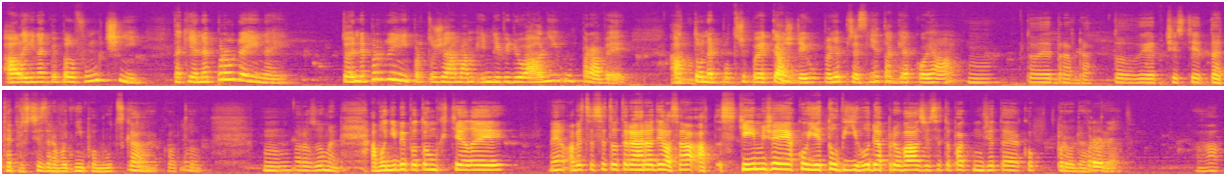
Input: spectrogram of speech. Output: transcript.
ale jinak by byl funkční, tak je neprodejný. To je neprodejný, protože já mám individuální úpravy a Ano. to nepotřebuje každý úplně přesně tak jako já. Hmm, to je pravda. To je čistě, to je, to je prostě zdravotní pomůcka. No, jako to. Hmm, rozumím. A oni by potom chtěli, ne, abyste si to teda hradila sama a s tím, že jako je to výhoda pro vás, že si to pak můžete jako prodat. jo? Prodat. Aha.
